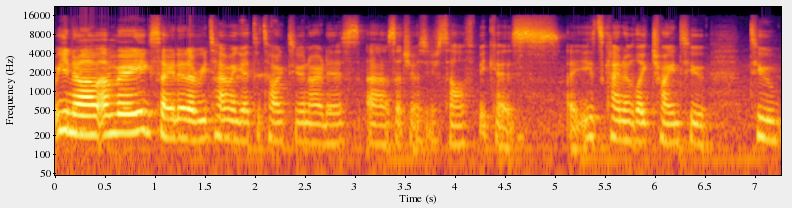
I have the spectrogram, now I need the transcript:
you know i'm very excited every time i get to talk to an artist uh, such as yourself because it's kind of like trying to to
